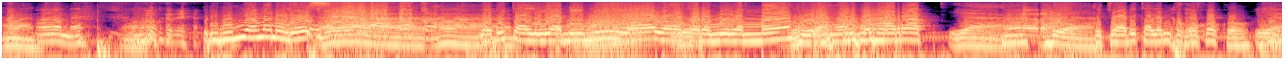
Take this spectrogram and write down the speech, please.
aman. Aman ya. Aman ya? Pribumi aman ya, guys. Aman, aman. Jadi kalian ini ya yang ekonomi lemah jangan berharap. Iya. Iya. Kecuali kalian koko-koko. Iya.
